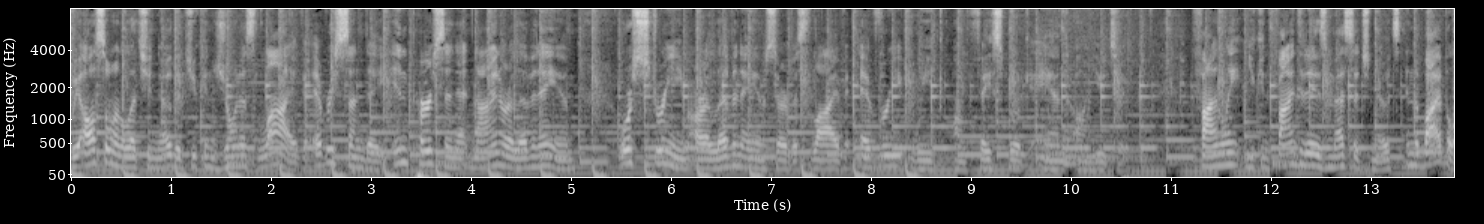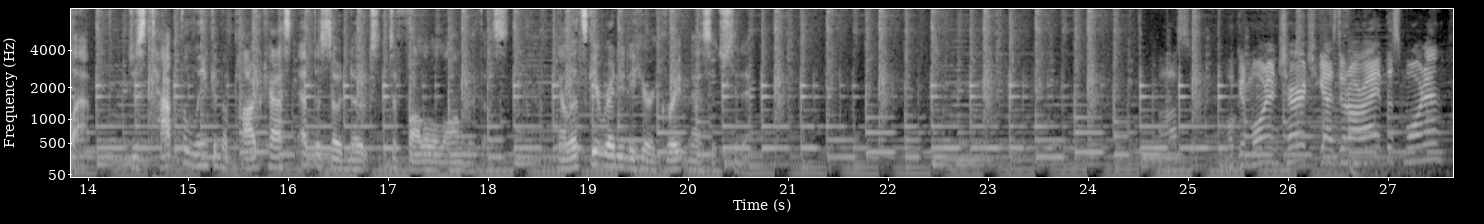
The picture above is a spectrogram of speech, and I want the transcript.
We also want to let you know that you can join us live every Sunday in person at 9 or 11 a.m or stream our 11 a.m. service live every week on Facebook and on YouTube. Finally, you can find today's message notes in the Bible app. Just tap the link in the podcast episode notes to follow along with us. Now, let's get ready to hear a great message today. Awesome. Well, good morning, church. You guys doing all right this morning?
